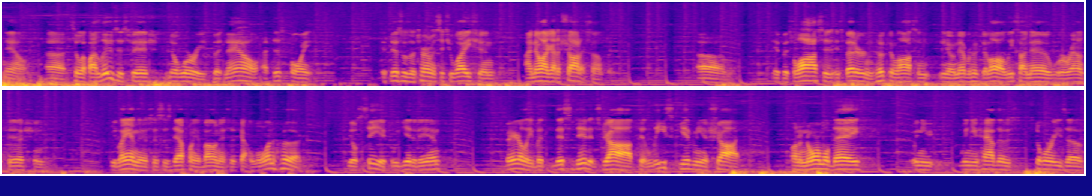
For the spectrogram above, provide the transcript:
now. Uh, so if I lose this fish, no worries. But now at this point, if this was a tournament situation, I know I got a shot at something. Um, if it's lost, it's better than hooked and lost and, you know, never hooked at all. At least I know we're around fish and you land this. This is definitely a bonus. It's got one hook. You'll see if we get it in. Barely, but this did its job to at least give me a shot on a normal day when you when you have those stories of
